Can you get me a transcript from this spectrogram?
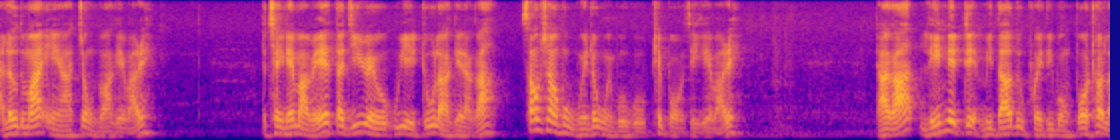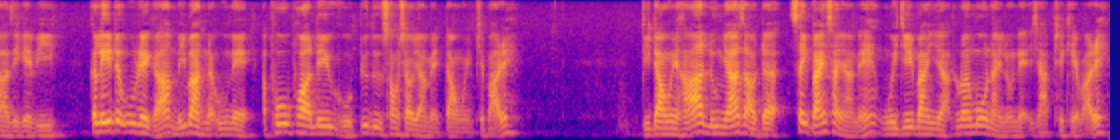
အလုတ်သမားအင်အားကျုံသွားခဲ့ပါတယ်။တစ်ချိန်တည်းမှာပဲတက်ကြီးရွယ်ကိုဥယျာဉ်တိုးလာခဲ့တာကစောင့်ရှောက်မှုဝင်တော့ဝင်ဖို့ကိုဖြစ်ပေါ်စေခဲ့ပါတယ်။ ဒါက၄နှစ်တစ်မိသားစုဖွဲ့စည်းပုံပေါ်ထွက်လာစေခဲ့ပြီးကလေးတဦးတွေကမိဘနှစ်ဦးနဲ့အဖိုးအဖွားလေးဦးကိုပြုစုစောင့်ရှောက်ရမယ့်တာဝန်ဖြစ်ပါတယ်။ဒီတာဝန်ဟာလူများစွာတက်စိတ်ပိုင်းဆိုင်ရာနဲ့ငွေကြေးပိုင်းအရလွှမ်းမိုးနိုင်လို့တဲ့အရာဖြစ်ခဲ့ပါတယ်။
